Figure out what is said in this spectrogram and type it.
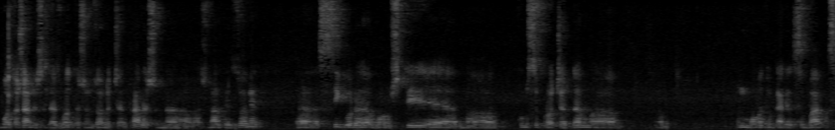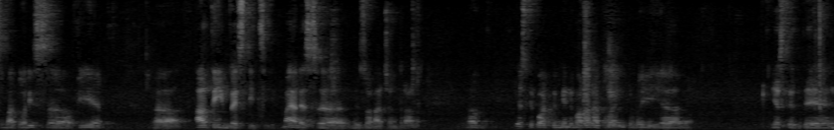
Botoșanul se dezvoltă și în zonă centrală și în, și în alte zone, Uh, sigur uh, vom ști uh, cum să procedăm în momentul în care se va, se va dori să fie alte investiții, mai ales de zona centrală. Este foarte bine, valoarea proiectului este de 938.560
